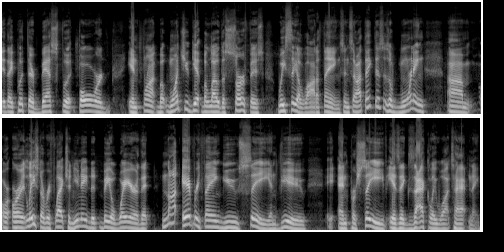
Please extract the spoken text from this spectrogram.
they put their best foot forward in front. But once you get below the surface, we see a lot of things. And so I think this is a warning, um, or, or at least a reflection. You need to be aware that not everything you see and view and perceive is exactly what's happening.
